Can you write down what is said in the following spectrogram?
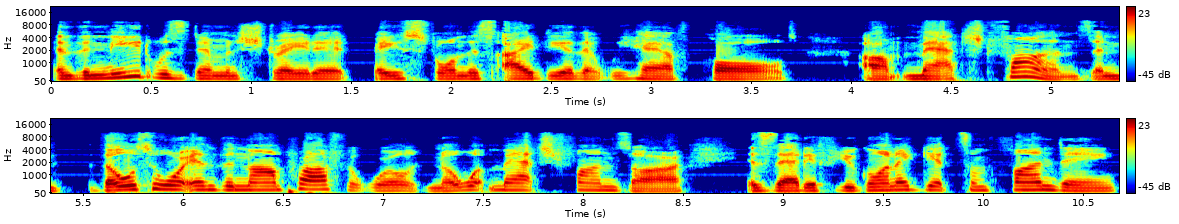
And the need was demonstrated based on this idea that we have called um, matched funds. And those who are in the nonprofit world know what matched funds are, is that if you're going to get some funding,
